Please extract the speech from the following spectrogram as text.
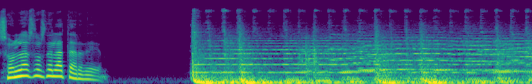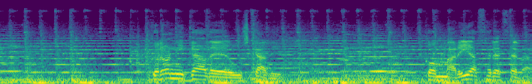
Son las 2 de la tarde. Crónica de Euskadi con María Cereceda.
